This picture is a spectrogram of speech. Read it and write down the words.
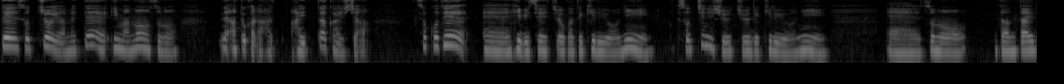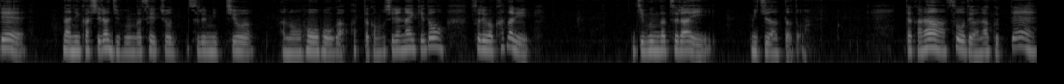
でそっちを辞めて今のその、ね、後から入った会社そこで、えー、日々成長ができるようにそっちに集中できるように、えー、その団体で何かしら自分が成長する道をあの方法があったかもしれないけどそれはかなり自分が辛い道だったとだからそうではなくて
